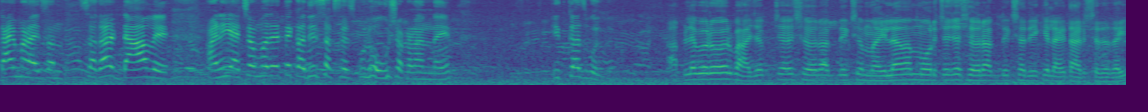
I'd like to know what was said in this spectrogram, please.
काय म्हणायचं सगळा डाव आहे आणि याच्यामध्ये ते कधीच सक्सेसफुल होऊ शकणार नाहीत. इतकंच बोलतो आपल्याबरोबर भाजपच्या शहराध्यक्ष महिला मोर्चाच्या शहराध्यक्षा देखील आहेत हर्षदाताई.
